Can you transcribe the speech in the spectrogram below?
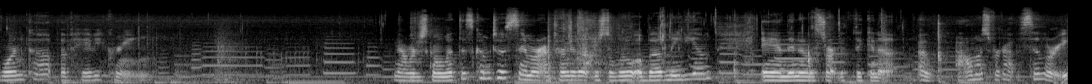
one cup of heavy cream. Now we're just gonna let this come to a simmer. I turned it up just a little above medium and then it'll start to thicken up. Oh, I almost forgot the celery.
